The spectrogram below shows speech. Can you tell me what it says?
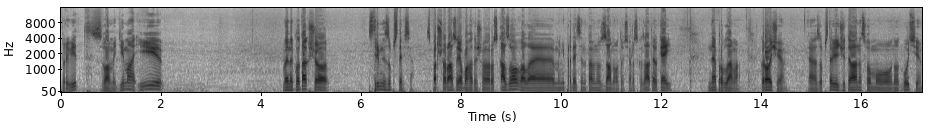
привіт! З вами Діма і. Виникло так, що стрім не запустився. З першого разу я багато що розказував, але мені прийдеться, напевно, заново то все розказати, окей. Не проблема. Коротше, е, запустив я GTA на своєму ноутбуці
